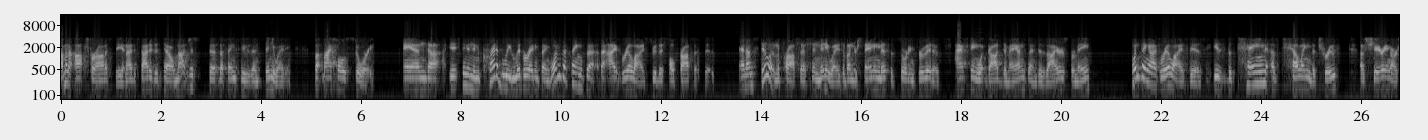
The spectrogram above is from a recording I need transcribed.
I'm gonna opt for honesty." And I decided to tell not just the, the things he was insinuating, but my whole story. And uh, it's been an incredibly liberating thing. One of the things that, that I've realized through this whole process is and I'm still in the process in many ways of understanding this, of sorting through it, of asking what God demands and desires for me. One thing I've realized is is the pain of telling the truth, of sharing our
